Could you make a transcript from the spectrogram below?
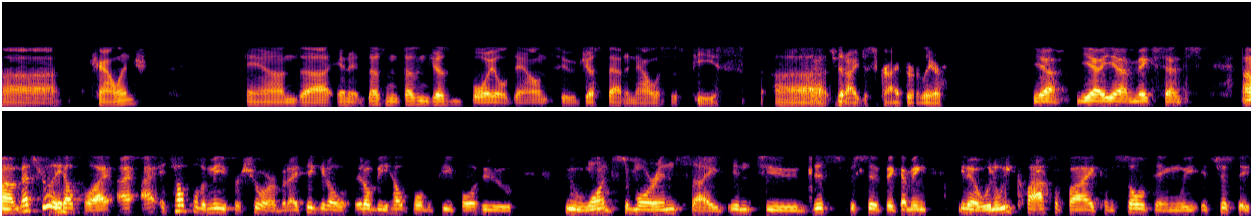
uh, challenge and uh, and it doesn't doesn't just boil down to just that analysis piece uh, gotcha. that I described earlier. Yeah, yeah, yeah, makes sense. Um, that's really helpful. I, I, I, it's helpful to me for sure, but I think it'll it'll be helpful to people who who want some more insight into this specific. I mean, you know, when we classify consulting, we it's just a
